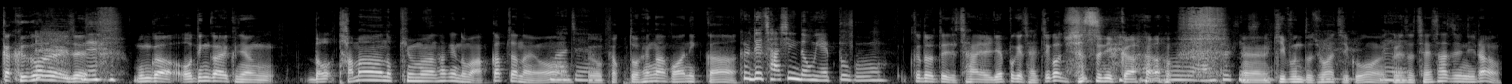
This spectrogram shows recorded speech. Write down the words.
그러니까 그거를 이제 네. 뭔가 어딘가에 그냥 너 담아놓기만 하기 너무 아깝잖아요. 맞아요. 벽도 행하고 하니까. 그리고 내 자신이 너무 예쁘고. 그래도 이제 잘 예쁘게 잘 찍어주셨으니까 오, 네, 기분도 좋아지고. 네. 그래서 제 사진이랑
